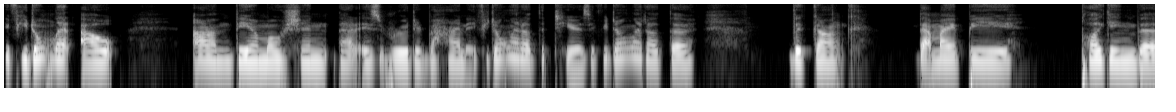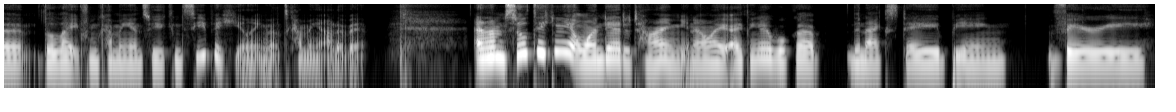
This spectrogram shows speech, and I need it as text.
if you don't let out um the emotion that is rooted behind it. If you don't let out the tears, if you don't let out the the gunk that might be plugging the the light from coming in so you can see the healing that's coming out of it. And I'm still taking it one day at a time, you know. I, I think I woke up the next day being very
